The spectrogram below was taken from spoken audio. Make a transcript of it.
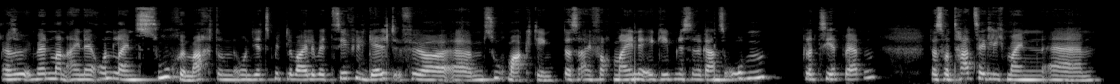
Also wenn man eine Online-Suche macht und, und jetzt mittlerweile wird sehr viel Geld für ähm, Suchmarketing, dass einfach meine Ergebnisse ganz oben platziert werden. Das war tatsächlich mein ähm,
